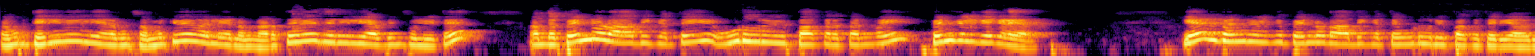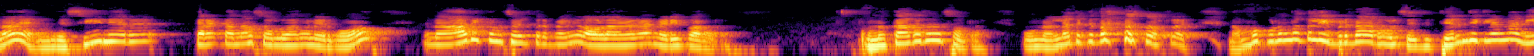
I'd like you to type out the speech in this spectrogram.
நமக்கு தெரியவே இல்லையா. நமக்கு சமைக்கவே வரலையே. நம்ம நடத்தவே தெரியலையே அப்படின்னு சொல்லிட்டு அந்த பெண்ணோட ஆதிக்கத்தை ஊடுருவி பார்க்குற தன்மை பெண்களுக்கே கிடையாது. ஏன் பெண்களுக்கு பெண்ணோட ஆதிக்கத்தை ஊடுருவி பார்க்க தெரியாதுன்னா இந்த சீனியர் கரெக்டாக தான் சொல்லுவாங்கன்னு இருக்கும். ஆதிக்கம் செலுத்துற பெண்கள் அவ்வளோ அழகா நடிப்பாங்க. உனக்காக தான் சொல்றேன். உன் நல்லதுக்கு தான் சொல்றேன். நம்ம குடும்பத்துல இப்படிதான் ரூல்ஸ் இது தெரிஞ்சுக்கலன்னா நீ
